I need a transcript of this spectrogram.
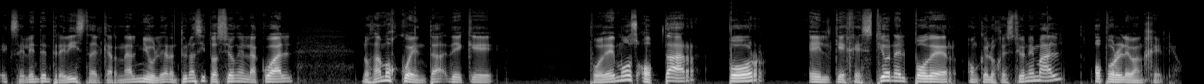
excelente entrevista del carnal Müller, ante una situación en la cual nos damos cuenta de que podemos optar por el que gestione el poder, aunque lo gestione mal, o por el Evangelio.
